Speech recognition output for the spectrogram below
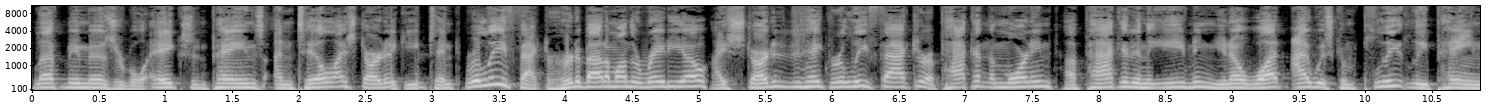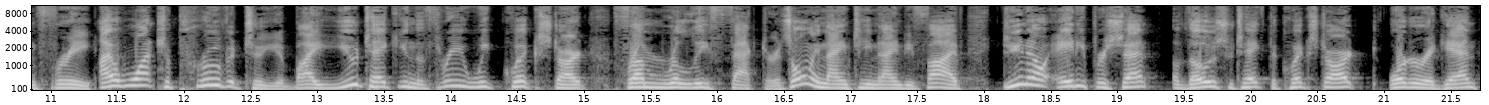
left me miserable, aches and pains until I started taking Relief Factor. Heard about them on the radio. I started to take Relief Factor, a packet in the morning, a packet in the evening. You know what? I was completely pain free. I want to prove it to you by you taking the three week quick start from Relief Factor. It's only $19.95. Do you know 80% of those who take the quick start order again?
